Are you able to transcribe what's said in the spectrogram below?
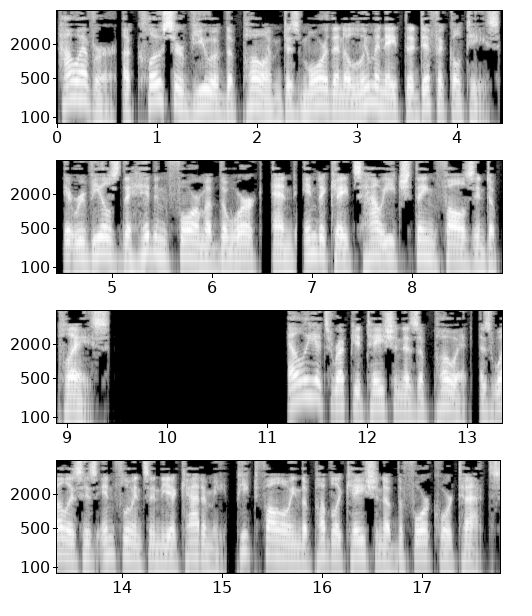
However, a closer view of the poem does more than illuminate the difficulties, it reveals the hidden form of the work, and indicates how each thing falls into place. Eliot's reputation as a poet, as well as his influence in the Academy, peaked following the publication of the four quartets.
